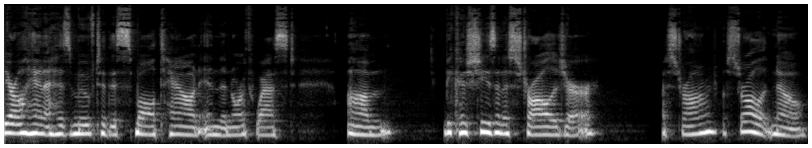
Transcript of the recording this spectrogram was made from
Daryl Hannah has moved to this small town in the Northwest um, because she's an astrologer. Astronomer? Astrolog? No.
